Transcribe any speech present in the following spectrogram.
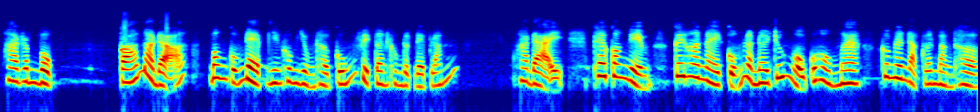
Hoa râm bụt Có màu đỏ, bông cũng đẹp nhưng không dùng thờ cúng vì tên không được đẹp lắm hoa đại. Theo quan niệm, cây hoa này cũng là nơi trú ngụ của hồn ma, không nên đặt lên bàn thờ.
